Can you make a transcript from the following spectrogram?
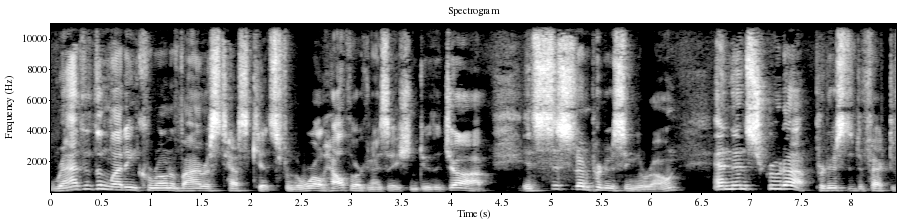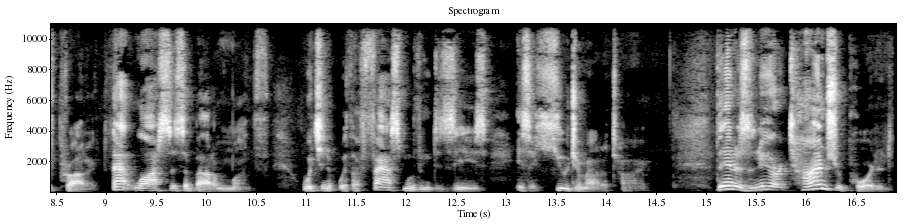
rather than letting coronavirus test kits from the World Health Organization do the job, insisted on producing their own and then screwed up, produced a defective product. That lost us about a month, which, with a fast moving disease, is a huge amount of time. Then, as the New York Times reported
